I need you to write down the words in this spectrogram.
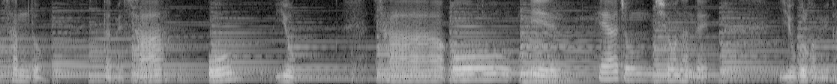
3도, 그 다음에 4, 5, 6, 4, 5, 1 해야 좀 시원한데 6으로 갑니다.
